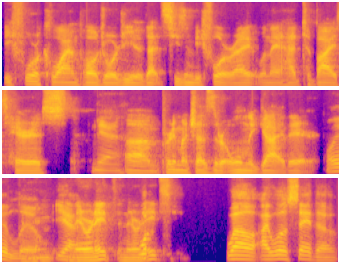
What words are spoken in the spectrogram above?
before Kawhi and Paul George either. That season before, right, when they had Tobias Harris, yeah. um, pretty much as their only guy there. Well, they Lou. And, Yeah. and they were an eight, and they were Well- eight seed. Well, I will say though,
